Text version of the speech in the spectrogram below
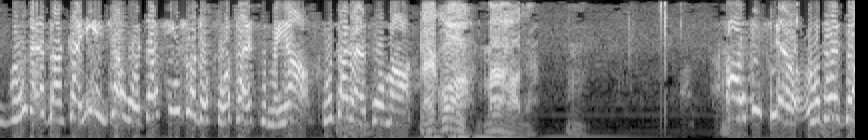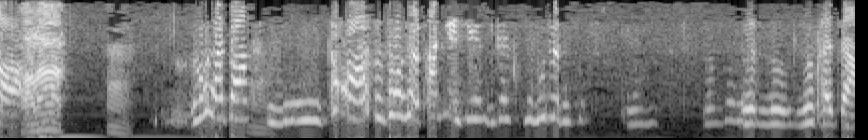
卢台长，感应一下我家新设的佛台怎么样？菩萨来过吗？来过，蛮好的，嗯，哦，谢谢卢台长。好啦，嗯，卢台长，嗯，看我儿子多少，他念经，你看卢台长是，嗯，卢卢卢台长，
